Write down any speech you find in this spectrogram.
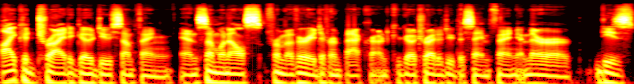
I could try to go do something and someone else from a very different background could go try to do the same thing. And there are these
